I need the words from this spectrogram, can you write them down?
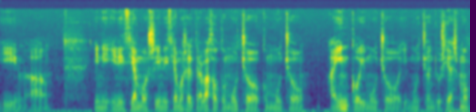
y iniciamos, iniciamos el trabajo con mucho, con mucho ahínco y mucho, y mucho entusiasmo,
